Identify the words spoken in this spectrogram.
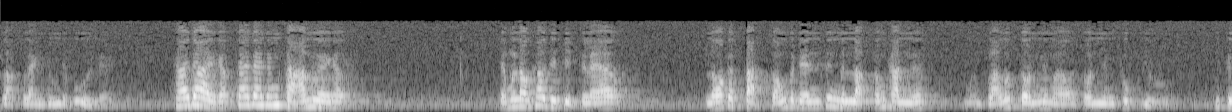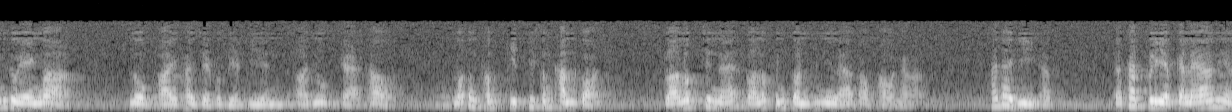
ผลักแรงจูงจะพูดเลยใช้ได้ครับใช้ได้ทั้งสามเลยครับ แต่เมื่อเราเข้าใจจิตไปแล้ว เราก็ตัดสองประเด็น ซึ่งเป็นหลักสำคัญนะมันปลาลดตนขึ้นมาตนยังทุกข์อยู่คิดถึงตัวเองว่าโรคภัยไข้เจ็บก็เบียดเบียน อายุแก่เท่า เราต้องทำกิจที่สำคัญก่อนปลาลบชิ้นนะปลาลบถึงตนที่นี่แล้วก็ภาวนาช้ได้ดีครับ แต่ถ้าเปรียบกันแล้วเนี่ย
